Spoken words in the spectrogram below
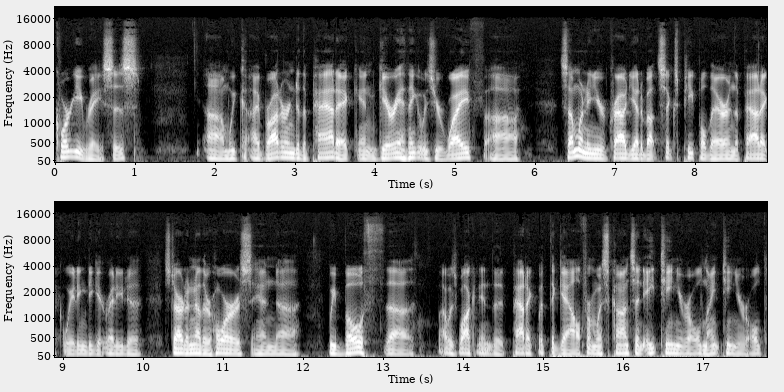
corgi races, um, we I brought her into the paddock, and Gary, I think it was your wife, uh, someone in your crowd, you had about six people there in the paddock waiting to get ready to start another horse. And uh, we both, uh, I was walking in the paddock with the gal from Wisconsin, 18 year old, 19 year old.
